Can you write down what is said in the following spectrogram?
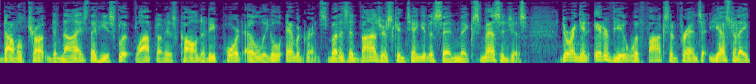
Donald Trump denies that he's flip-flopped on his call to deport illegal immigrants, but his advisors continue to send mixed messages. During an interview with Fox and Friends yesterday,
